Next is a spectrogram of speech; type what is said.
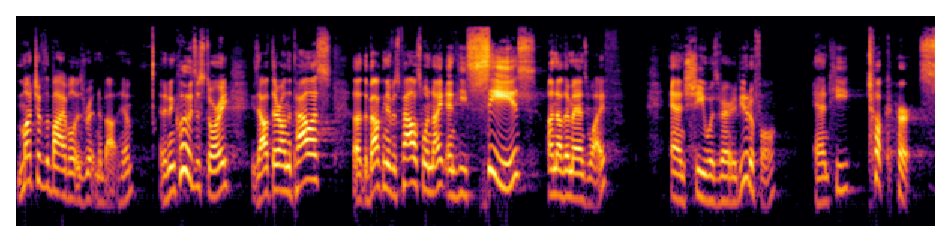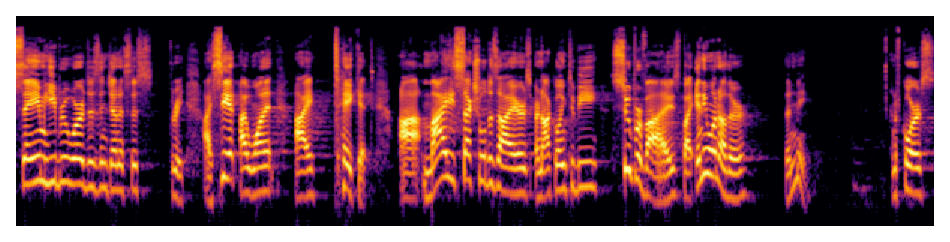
Much of the Bible is written about him. And it includes a story. He's out there on the palace, uh, the balcony of his palace one night, and he sees another man's wife, and she was very beautiful, and he took her. Same Hebrew words as in Genesis 3. I see it, I want it, I take it. Uh, my sexual desires are not going to be supervised by anyone other than me. And of course,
